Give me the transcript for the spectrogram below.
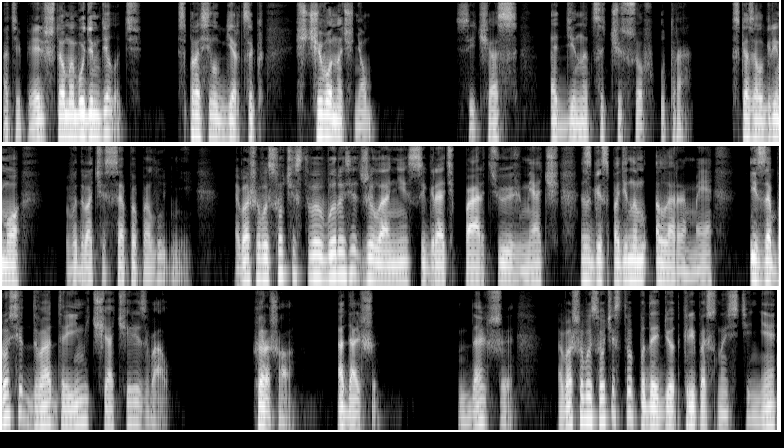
«А теперь что мы будем делать?» — спросил герцог. «С чего начнем?» «Сейчас одиннадцать часов утра», — сказал Гримо в два часа пополудни Ваше Высочество выразит желание сыграть партию в мяч с господином Лараме и забросит два-три мяча через вал. Хорошо. А дальше? Дальше Ваше Высочество подойдет к крепостной стене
